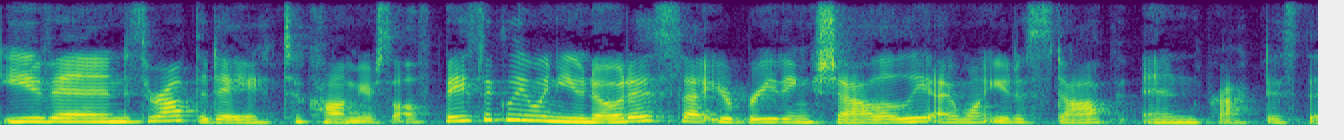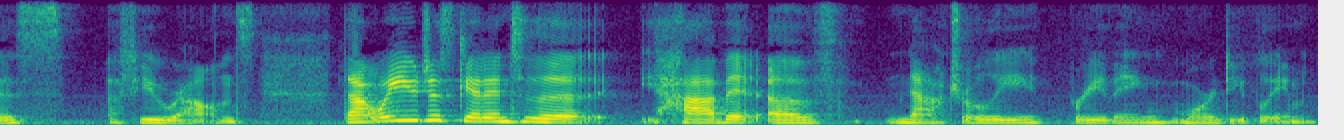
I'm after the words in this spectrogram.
even throughout the day to calm yourself. Basically, when you notice that you're breathing shallowly, I want you to stop and practice this a few rounds. That way, you just get into the habit of naturally breathing more deeply.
